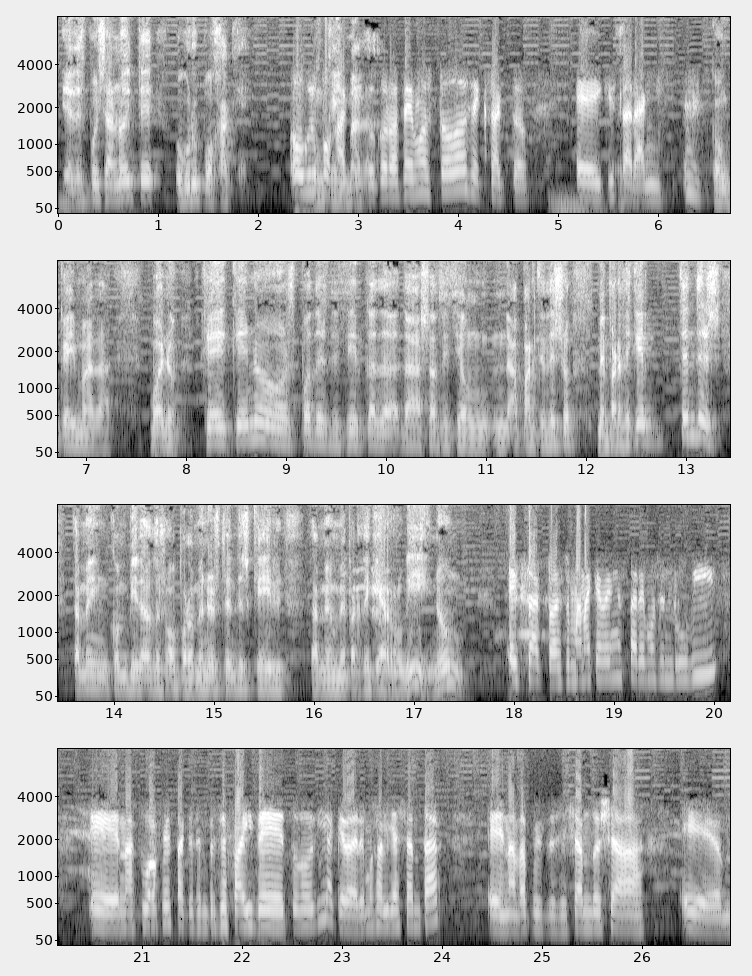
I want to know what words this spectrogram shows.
E despois a noite o grupo Jaque. O grupo Jaque, que conocemos todos, exacto eh, que estarán. Con queimada. Bueno, que, que nos podes dicir da, da asociación? Aparte de eso, me parece que tendes tamén convidados, ou polo menos tendes que ir tamén, me parece que a Rubí, non? Exacto, a semana que ven estaremos en Rubí, eh, na súa festa que sempre se fai de todo o día, quedaremos ali a xantar, eh, nada, pois desexando xa eh,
